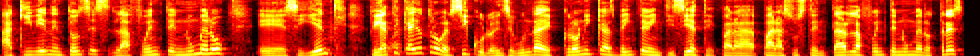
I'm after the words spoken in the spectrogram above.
aquí viene entonces la fuente número eh, siguiente. Fíjate que hay otro versículo en segunda de Crónicas 20:27 para, para sustentar la fuente número 3,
